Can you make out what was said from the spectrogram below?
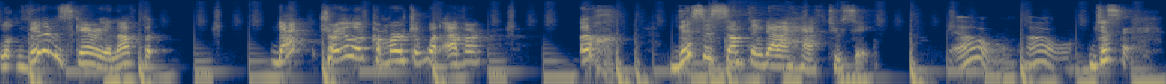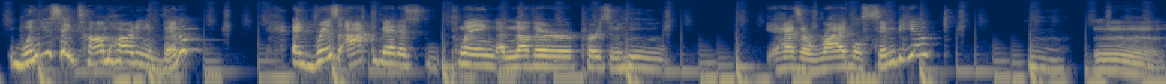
look, Venom is scary enough, but that trailer, commercial, whatever, ugh, this is something that I have to see. Oh, oh. Just okay. when you say Tom Hardy and Venom, and Riz Ahmed is playing another person who has a rival symbiote. Hmm. Mm.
